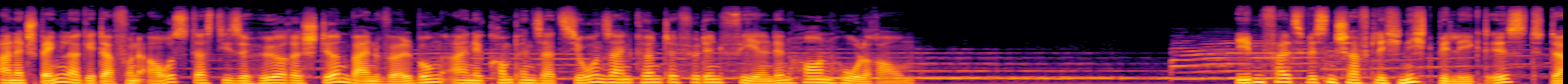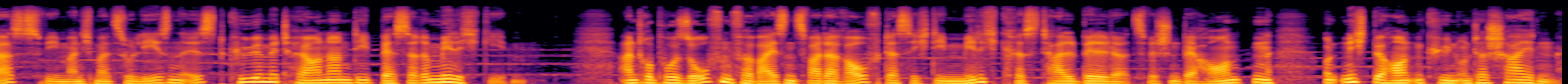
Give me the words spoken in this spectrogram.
Annette Spengler geht davon aus, dass diese höhere Stirnbeinwölbung eine Kompensation sein könnte für den fehlenden Hornhohlraum. Ebenfalls wissenschaftlich nicht belegt ist, dass, wie manchmal zu lesen ist, Kühe mit Hörnern die bessere Milch geben. Anthroposophen verweisen zwar darauf, dass sich die Milchkristallbilder zwischen behornten und nicht behornten Kühen unterscheiden.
